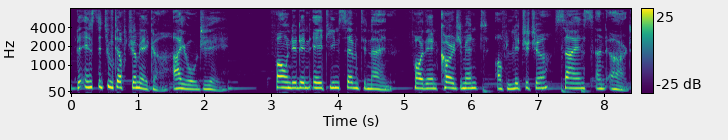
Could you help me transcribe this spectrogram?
The Institute of Jamaica, IOJ, founded in 1879 for the encouragement of literature, science, and art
